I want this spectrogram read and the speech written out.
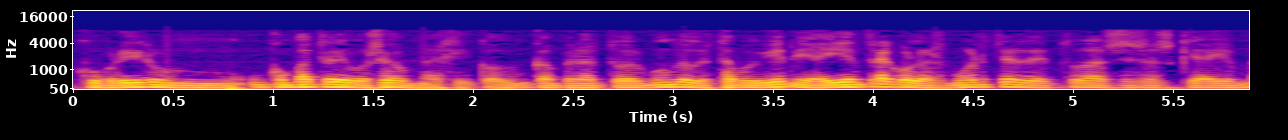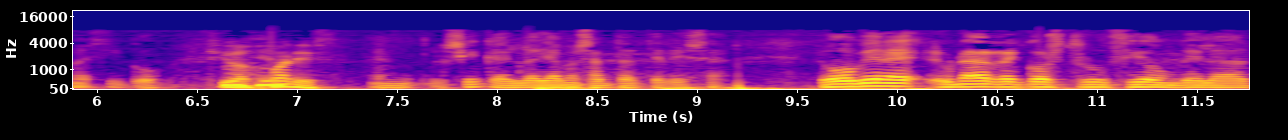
cubrir un, un combate de boxeo en México, de un campeonato del mundo que está muy bien y ahí entra con las muertes de todas esas que hay en México. Ciudad Juárez. En- sí, que él la llama Santa Teresa. Luego viene una reconstrucción de la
